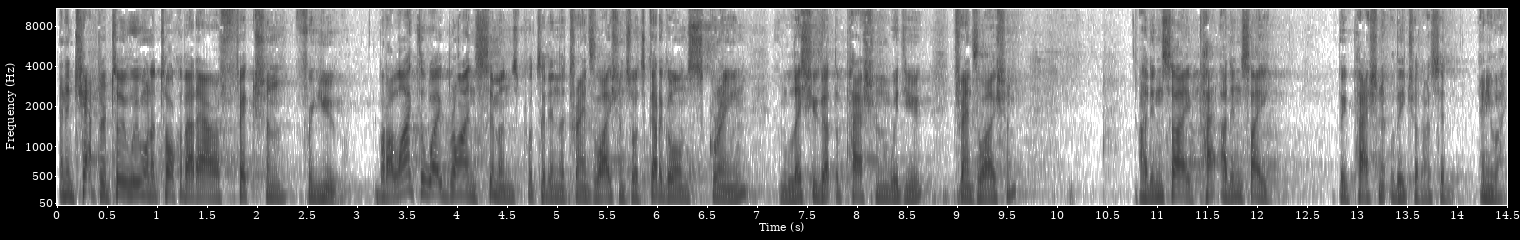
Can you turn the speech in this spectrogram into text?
And in chapter two, we want to talk about our affection for you. But I like the way Brian Simmons puts it in the translation, so it's got to go on screen, unless you got the passion with you, translation. I didn't say, I didn't say be passionate with each other. I said, anyway.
